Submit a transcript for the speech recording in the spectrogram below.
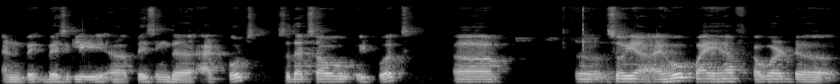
and basically uh, placing the ad codes. So that's how it works. Uh, uh so yeah i hope i have covered uh,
